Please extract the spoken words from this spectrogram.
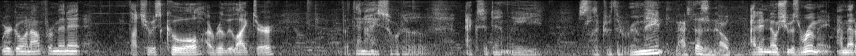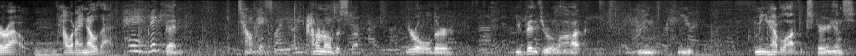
We were going out for a minute. Thought she was cool. I really liked her. But then I sort of accidentally slept with her roommate. That doesn't help. I didn't know she was a roommate. I met her out. How would I know that? Hey, Nikki. Ben, tell me. I don't know this stuff. You're older. You've been through a lot. I mean, you. I mean, you have a lot of experience.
